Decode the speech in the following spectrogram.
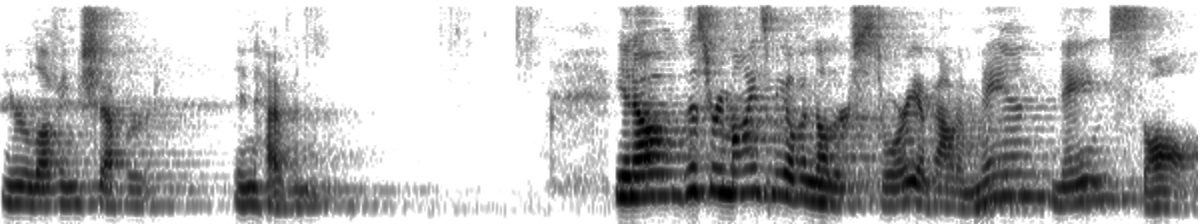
your loving shepherd in heaven. You know, this reminds me of another story about a man named Saul,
